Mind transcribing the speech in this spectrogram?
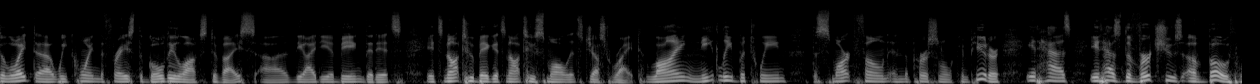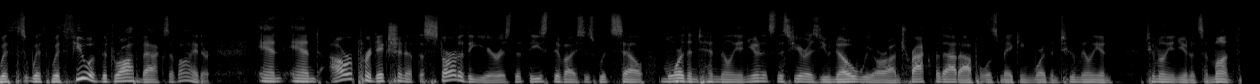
Deloitte, uh, we coined the phrase the Goldilocks device, uh, the idea being that it's, it's not too big, it's not too small, it's just right. Lying neatly between the smartphone and the personal computer, it has, it has the virtues of both with, with, with few of the drawbacks of either. And, and our prediction at the start of the year is that these devices would sell more than 10 million units this year. As you know, we are on track for that. Apple is making more than 2 million, 2 million units a month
